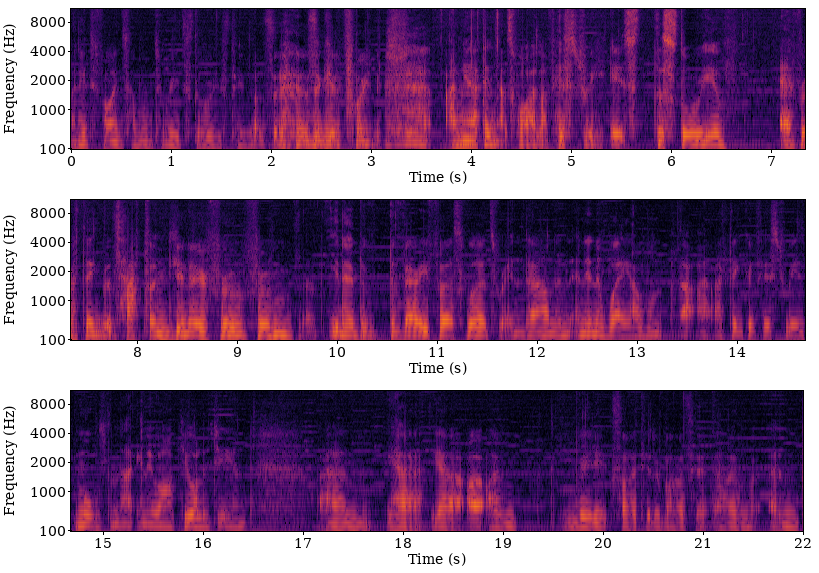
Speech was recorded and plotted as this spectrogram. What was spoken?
I need to find someone to read stories to. That's a, that's a good point. I mean, I think that's why I love history. It's the story of everything that's happened, you know, from from you know the, the very first words written down, and, and in a way, I want I, I think of history as more than that, you know, archaeology, and um, yeah, yeah, I, I'm really excited about it, um, and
